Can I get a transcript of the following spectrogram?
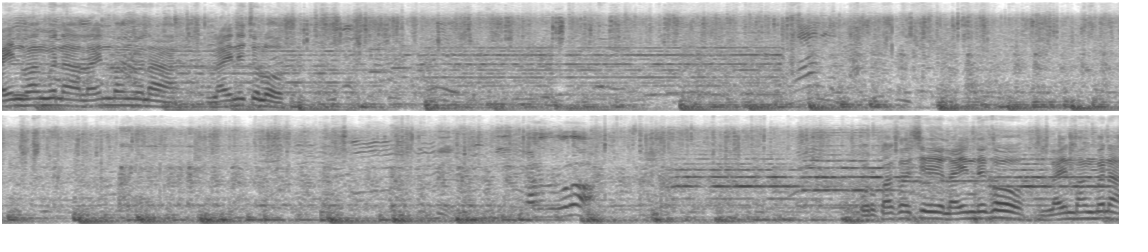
লাইন ভাঙবে না, লাইন ভাঙবে না। লাইনে চলো। প্রকাশ আছে, লাইন দেখো, লাইন ভাঙবে না।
